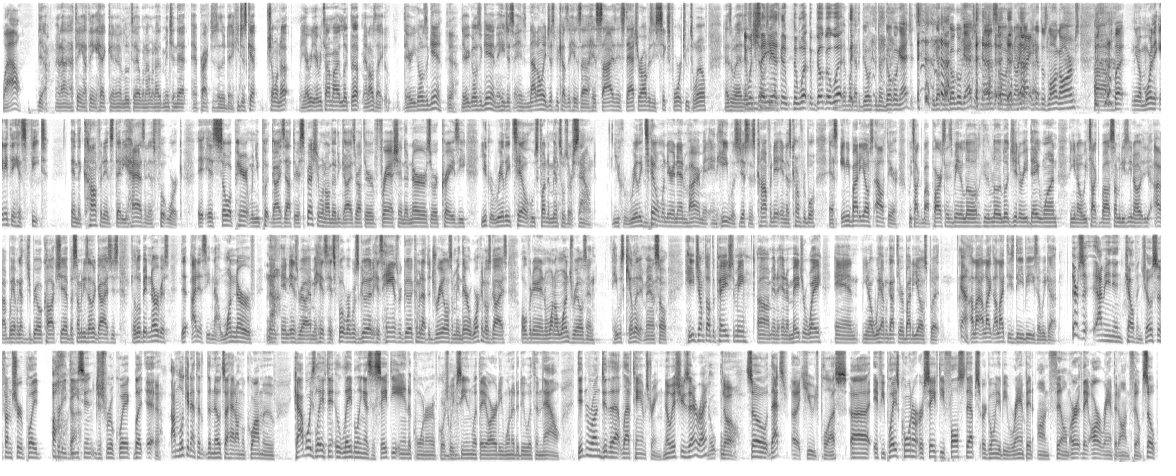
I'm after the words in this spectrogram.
Wow. Yeah, and I, I think I think Heck can allude to that when I when I mentioned that at practice the other day. He just kept showing up. Every every time I looked up, and I was like, "There he goes again." Yeah. there he goes again. And he just and not only just because of his uh, his size and his stature, obviously 6'4", 212, as well as And what you say he here. has the, the what the go go what? That boy got the go the go go gadgets. He got the go go gadgets, man. So you know he got, he got those long arms, um, but you know more than anything, his feet and the confidence that he has in his footwork. It, it's so apparent when you put guys out there, especially when all the guys are out there fresh and their nerves are crazy. You can really tell whose fundamentals are sound. You could really Mm-hmm. tell when they're in that environment, and he was just as confident and as comfortable as anybody else out there. We talked about Parsons being a little, little, little jittery day one. You know, we talked about some of these. You know, I, we haven't got the Jabril Cox yet, but some of these other guys just a little bit nervous. I didn't see not one nerve in, in Israel. I mean, his his footwork was good, his hands were good coming out the drills. I mean, they were working those guys over there in one on one drills, and he was killing it, man. So he jumped off the page to me um, in, a, in a major way, and you know we haven't got to everybody else, but Yeah. I, like I like I like these DBs that we got. There's, a, I mean, and Kelvin Joseph, I'm sure played pretty decent, just real quick. But uh, Yeah. I'm looking at the, the notes I had on Mukuamu. Cowboys labeling as a safety and a corner. Of course, we've seen what they already wanted to do with him now. Didn't run due to that left hamstring. No issues there, right? Nope. No. So that's a huge plus. Uh, if he plays corner or safety, false steps are going to be rampant on film, or they are rampant on film. So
